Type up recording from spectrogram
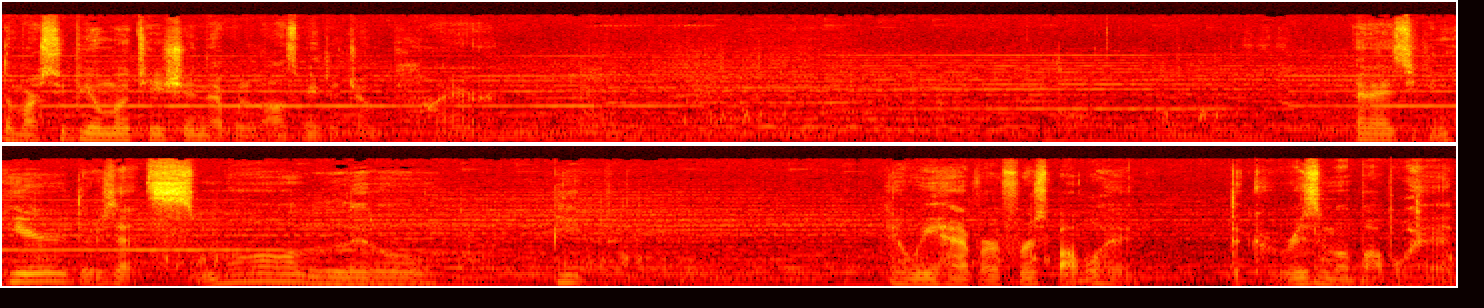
the marsupial mutation that allows me to jump higher. And as you can hear, there's that small little beep. And we have our first bobblehead, the Charisma bobblehead.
